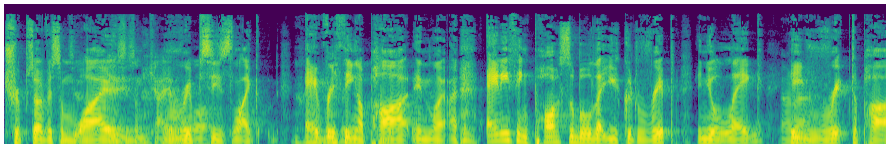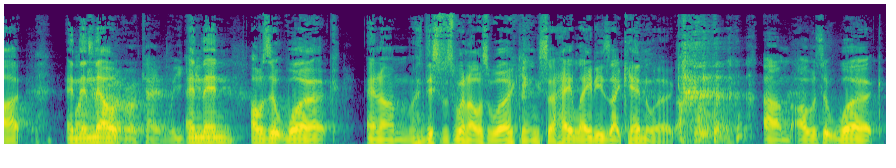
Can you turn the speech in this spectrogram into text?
trips over some wires and cable. rips his like everything apart in like anything possible that you could rip in your leg. He ripped apart, and then they'll over a cable. And then I was at work. And um, this was when I was working. So hey, ladies, I can work. um, I was at work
